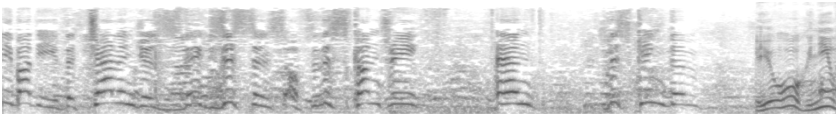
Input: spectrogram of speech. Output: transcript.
anybody that challenges the Його гнів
